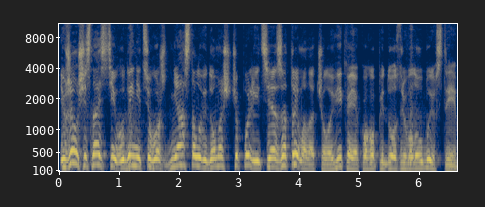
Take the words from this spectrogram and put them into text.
І вже о 16-й годині цього ж дня стало відомо, що поліція затримала чоловіка, якого підозрювало вбивстві.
